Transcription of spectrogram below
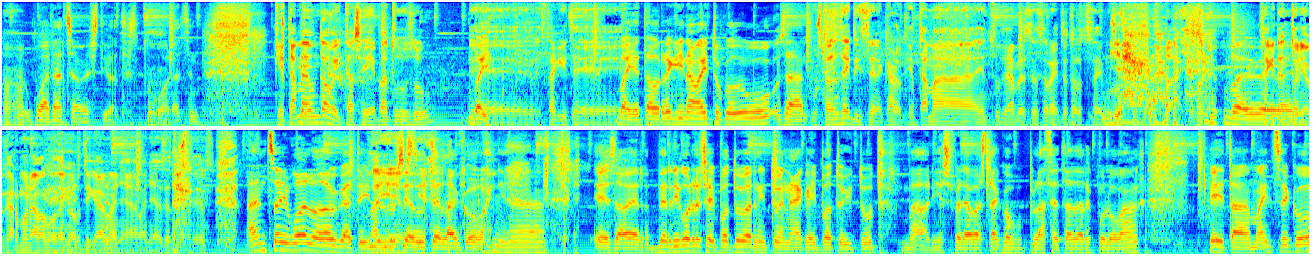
Uh -huh. Guaratxa besti bat, ez dut gogoratzen. Ketama egun dago zei epatu duzu, Bai. Eh, ez dakit... Eh... Bai, eta horrekin amaituko dugu, oza... Gustatzen zait izan, karo, ketama entzutea beste zerbait etortzen zaibu. Ja. bai, bai, bai. Zagit Antonio Carmona gongo den hortikan, baina, baina ez dut uste? Antza igual badaukate Bai, ilusia ez, dutelako, baina... Ez, a ber, derrigorrez aipatu behar nituenak aipatu ditut, ba, hori, esfera bastako plaza eta Dark Polo Gang, eta amaitzeko,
